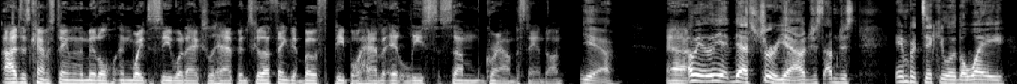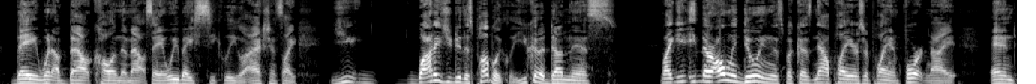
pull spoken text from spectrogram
I just kind of stand in the middle and wait to see what actually happens because I think that both people have at least some ground to stand on. Yeah. Uh, I mean, yeah, that's true. Yeah, I just, I'm just in particular the way they went about calling them out, saying we may seek legal action. It's like you, why did you do this publicly? You could have done this. Like you- they're only doing this because now players are playing Fortnite, and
